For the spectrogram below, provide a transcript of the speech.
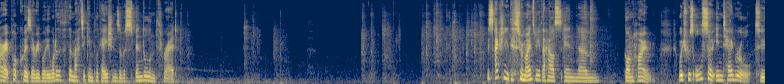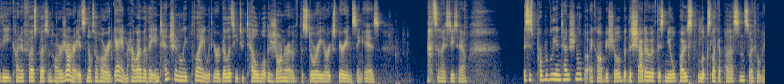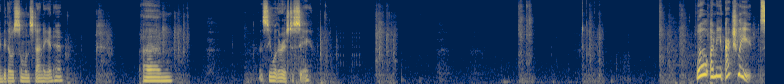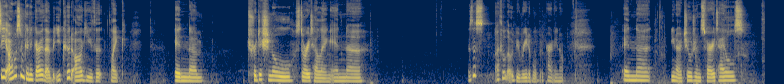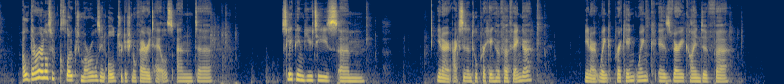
Alright, pop quiz everybody. What are the thematic implications of a spindle and thread? This actually, this reminds me of the house in um, Gone Home, which was also integral to the kind of first-person horror genre. It's not a horror game, however, they intentionally play with your ability to tell what the genre of the story you're experiencing is. That's a nice detail. This is probably intentional, but I can't be sure. But the shadow of this newel post looks like a person, so I thought maybe there was someone standing in here. Um, let's see what there is to see. Well, I mean, actually, see, I wasn't going to go there, but you could argue that, like, in um, traditional storytelling, in uh, is this? I thought that would be readable, but apparently not. In, uh, you know, children's fairy tales, oh, there are a lot of cloaked morals in old traditional fairy tales, and uh, Sleeping Beauty's, um, you know, accidental pricking of her finger, you know, wink pricking, wink, is very kind of uh,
